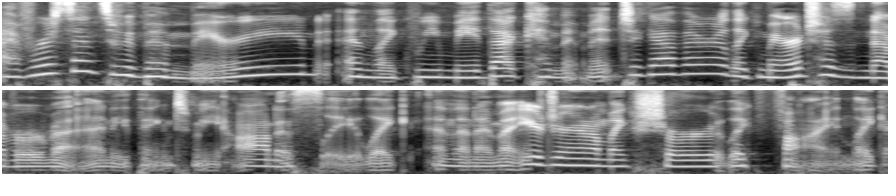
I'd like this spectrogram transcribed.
ever since we've been married and like we made that commitment together, like marriage has never meant anything to me, honestly. Like, and then I met your Adrian, I'm like, sure, like, fine. Like,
